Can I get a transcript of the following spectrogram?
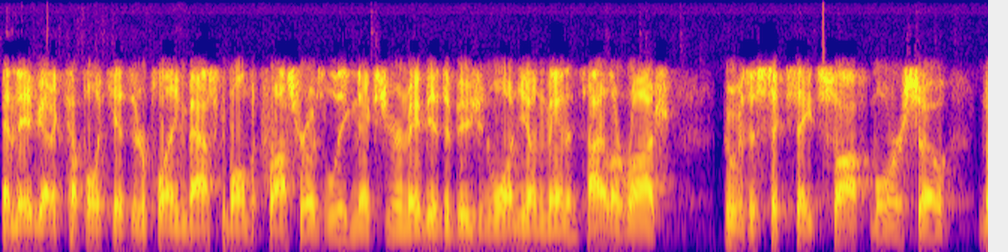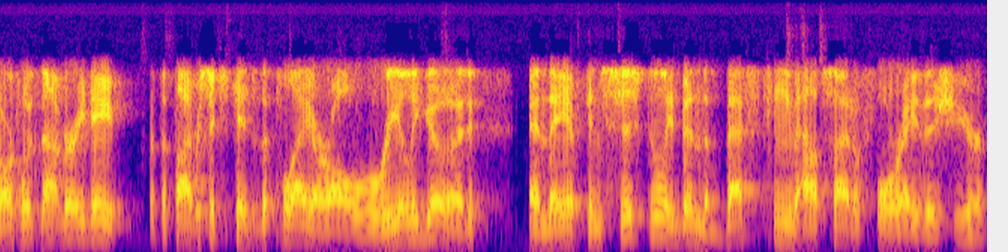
And they've got a couple of kids that are playing basketball in the Crossroads League next year, maybe a Division One young man in Tyler Rosh, who is a six eight sophomore. So Northwood's not very deep, but the five or six kids that play are all really good, and they have consistently been the best team outside of 4A this year.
